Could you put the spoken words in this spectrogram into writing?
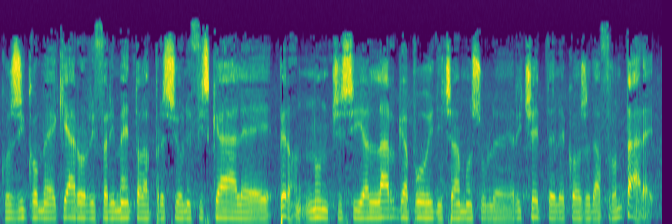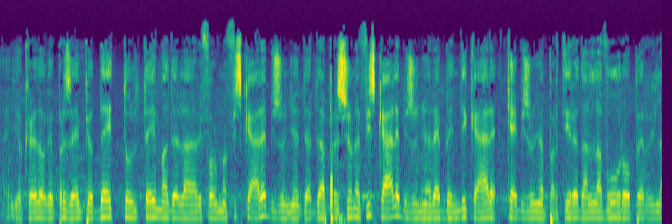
così come è chiaro il riferimento alla pressione fiscale, però non ci si allarga poi diciamo, sulle ricette e le cose da affrontare. Io credo che per esempio detto il tema della riforma fiscale, bisogna, della pressione fiscale, bisognerebbe indicare che bisogna partire dal lavoro per rilanciare.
